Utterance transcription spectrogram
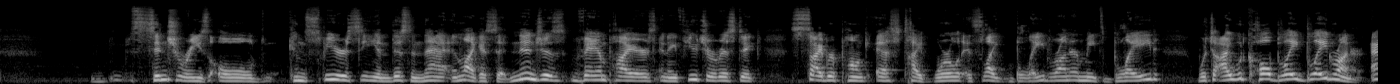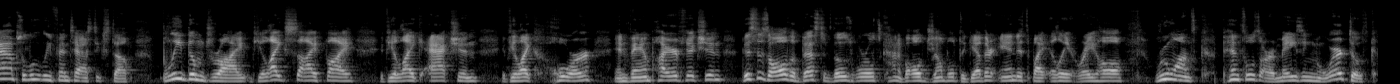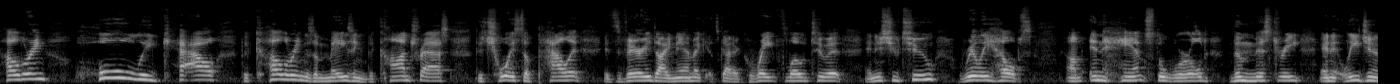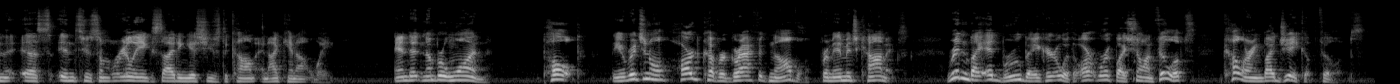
centuries old conspiracy and this and that. And like i said ninjas vampires in a futuristic cyberpunk s type world it's like blade runner meets blade which I would call Blade Blade Runner. Absolutely fantastic stuff. Bleed them dry. If you like sci-fi, if you like action, if you like horror and vampire fiction, this is all the best of those worlds kind of all jumbled together, and it's by Eliot Rahal. Ruan's pencils are amazing. Muerto's coloring, holy cow, the coloring is amazing. The contrast, the choice of palette, it's very dynamic. It's got a great flow to it, and issue two really helps um, enhance the world, the mystery, and it leads us into some really exciting issues to come, and I cannot wait. And at number one, Pulp, the original hardcover graphic novel from Image Comics, written by Ed Brubaker with artwork by Sean Phillips, coloring by Jacob Phillips.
